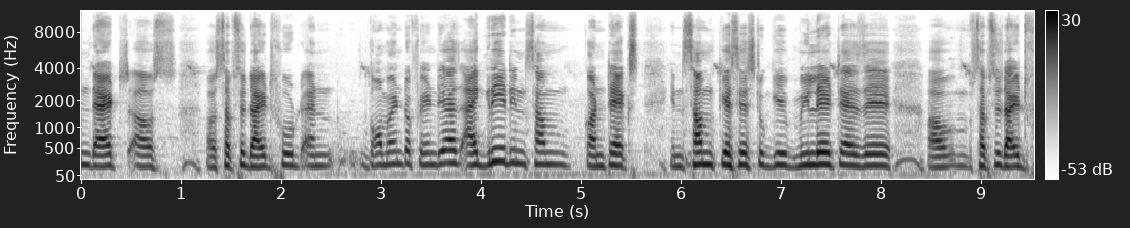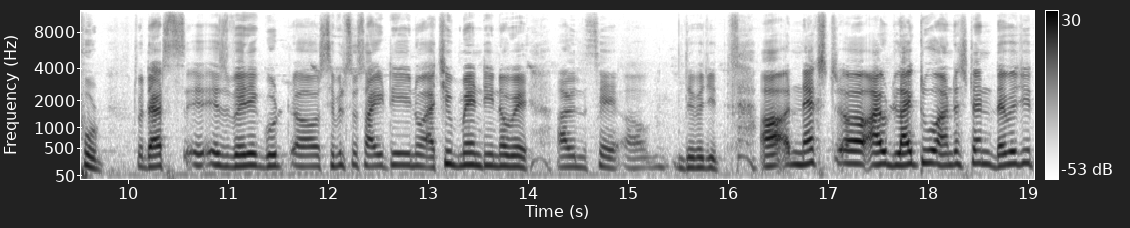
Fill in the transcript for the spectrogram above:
in that uh, uh, subsidized food. And government of india has agreed in some context in some cases to give millet as a uh, subsidized food so that's is very good uh, civil society, you know, achievement in a way. I will say, uh, Devajit. Uh, next, uh, I would like to understand, Devajit,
